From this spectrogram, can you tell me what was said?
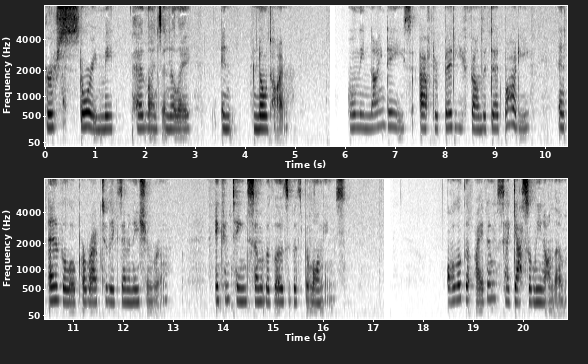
Her story made headlines in LA in no time. Only nine days after Betty found the dead body, an envelope arrived to the examination room. It contained some of Elizabeth's belongings. All of the items had gasoline on them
